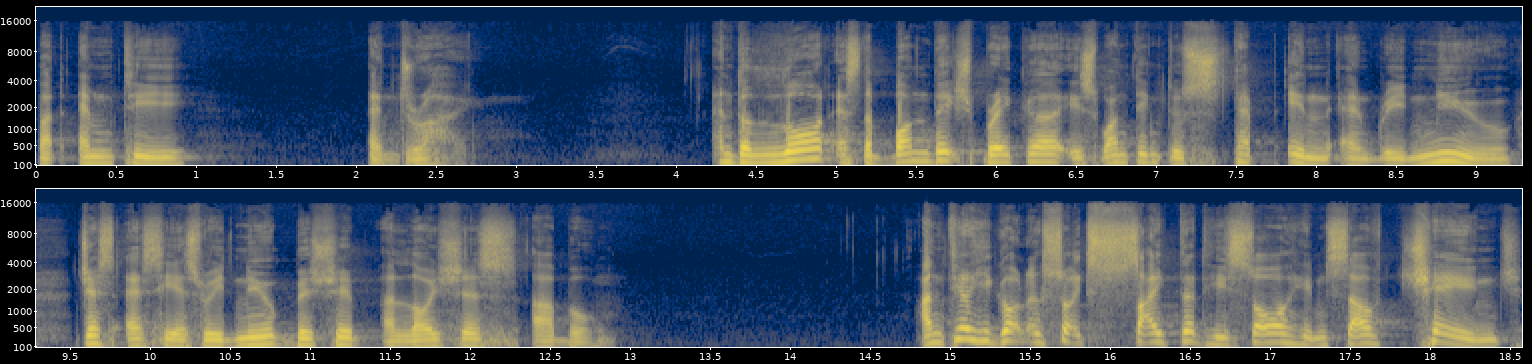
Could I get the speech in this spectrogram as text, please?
but empty and dry. And the Lord, as the bondage breaker, is wanting to step in and renew, just as He has renewed Bishop Aloysius Abo. Until he got so excited, he saw himself change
